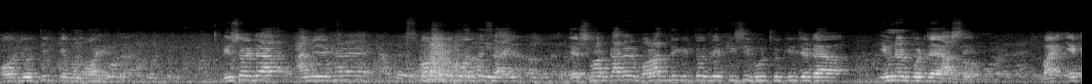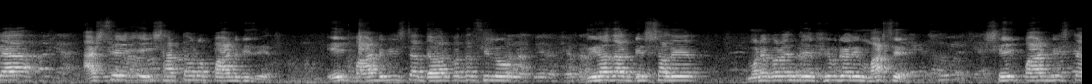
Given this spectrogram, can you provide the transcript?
অযৌতিক এবং অহেতুক। বিষয়টা আমি এখানে স্পষ্ট বলতে চাই যে সরকারের বরাদ্দকৃত যে কৃষি ভর্তুকি যেটা ইউনিয়ন পর্যায়ে আসে বা এটা আসছে এই সারটা হলো পাট বীজের। এই পাট বীজটা দেওয়ার কথা ছিল দুই হাজার বিশ সালের, মনে করেন যে ফেব্রুয়ারি, মার্চে। সেই পাট বীজটা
